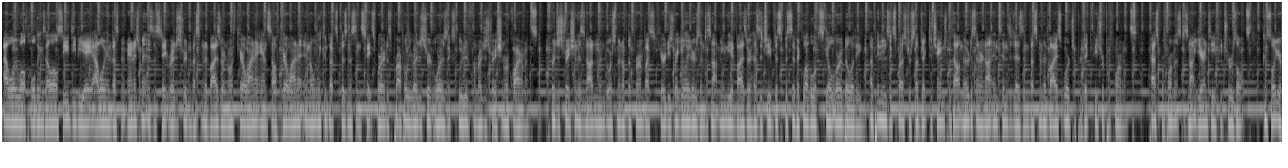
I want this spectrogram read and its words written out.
Alloy Wealth Holdings LLC, DBA Alloy Investment Management is a state registered investment advisor in North Carolina and South Carolina and only conducts business in states where it is properly registered or is excluded from registration requirements. Registration is not an endorsement of the firm by securities regulators and does not mean the advisor has achieved a specific level of skill or ability. Opinions expressed are subject to change without notice and are not intended as investment advice or to predict future performance. Past performance does not guarantee future results. Consult your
